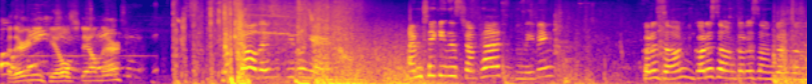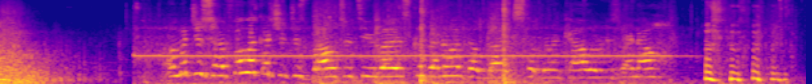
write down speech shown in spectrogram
Are there any AJ, heals down there? AJ. Oh, there's people here. I'm taking this jump pad. I'm leaving. Go to zone. Go to zone. Go to zone. Go to zone. I'm gonna just. I feel like I should just bounce it to you guys because I don't have the legs to burn calories right now.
